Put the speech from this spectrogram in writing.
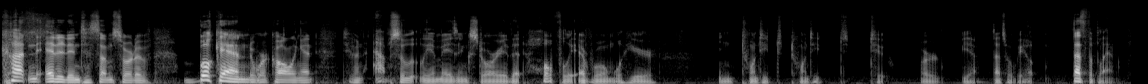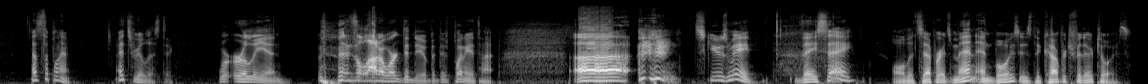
cut and edit into some sort of bookend, we're calling it, to an absolutely amazing story that hopefully everyone will hear in 2022. Or, yeah, that's what we hope. That's the plan. That's the plan. It's realistic. We're early in. there's a lot of work to do, but there's plenty of time. Uh, excuse me. They say all that separates men and boys is the coverage for their toys.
